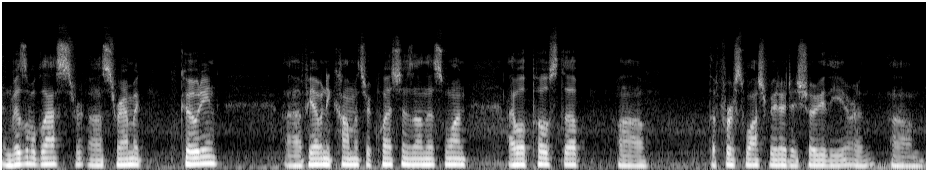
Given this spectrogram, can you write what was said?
invisible glass uh, ceramic coating. Uh, if you have any comments or questions on this one, I will post up uh, the first wash video to show you the um,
